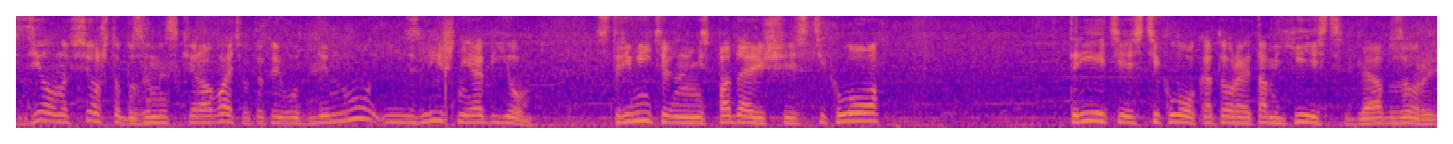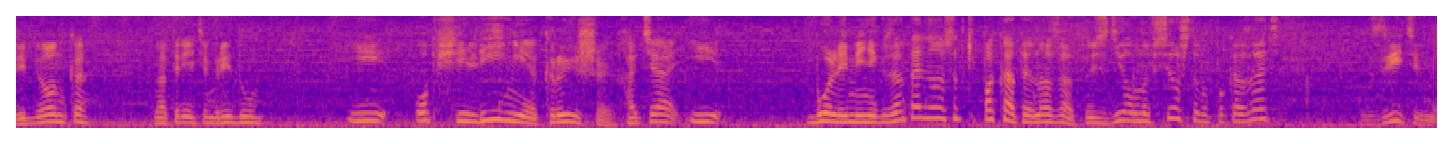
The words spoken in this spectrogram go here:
сделано все, чтобы замаскировать вот эту его длину и излишний объем. Стремительно не спадающее стекло, третье стекло, которое там есть для обзора ребенка, на третьем ряду. И общая линия крыши, хотя и более-менее горизонтальная, но все-таки покатая назад. То есть сделано все, чтобы показать зрительно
